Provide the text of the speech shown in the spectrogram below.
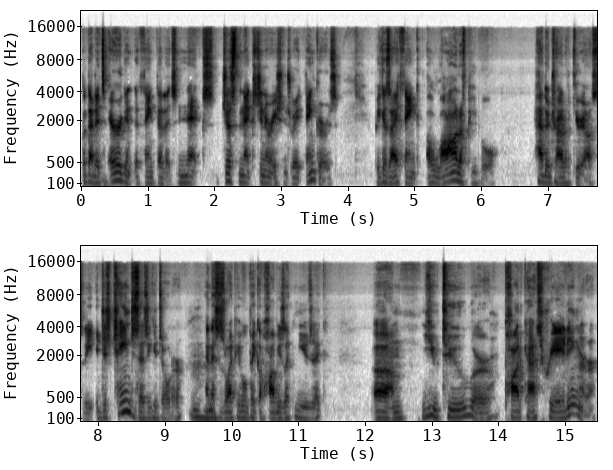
but that it's arrogant to think that it's next, just the next generation's great thinkers, because I think a lot of people had their childhood curiosity. It just changes as you get older Mhm. and this is why people pick up hobbies like music, um, YouTube, or podcast creating, or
